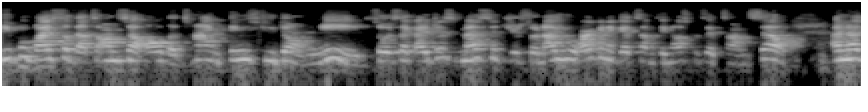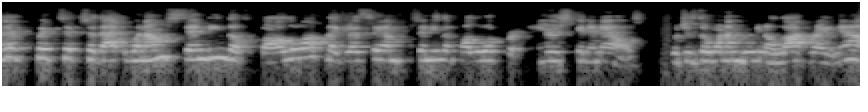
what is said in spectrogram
people buy stuff that's on sale all the time, things you don't need. So it's like I just messaged you, so now you are gonna get something else because it's on sale. Another quick tip to that: when I'm sending the follow up, like let's say I'm sending the follow up for hair, skin, and nails, which is the one I'm doing a lot right now.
